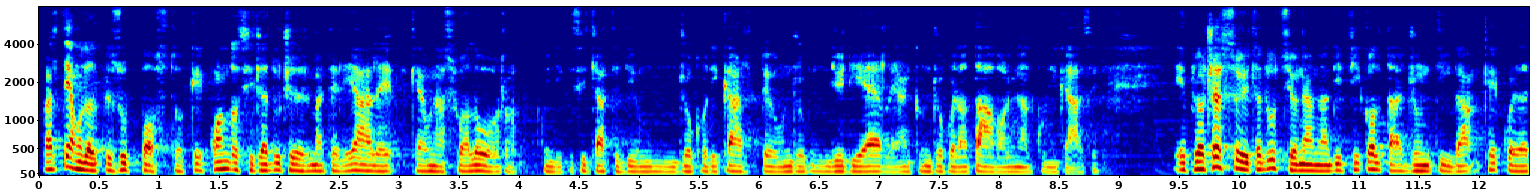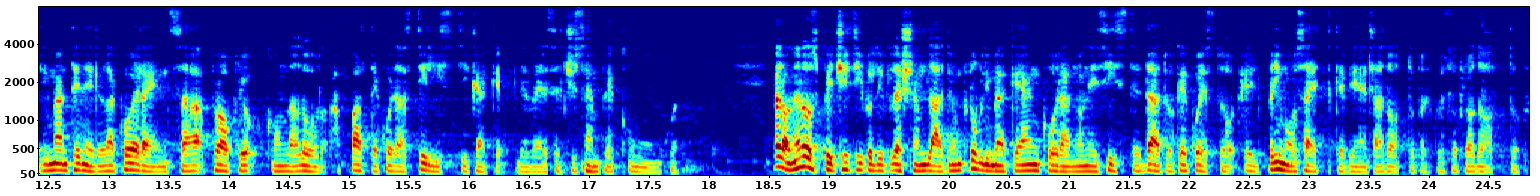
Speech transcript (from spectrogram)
Partiamo dal presupposto che quando si traduce del materiale che ha una sua lore, quindi che si tratti di un gioco di carte o un, un GDR, anche un gioco da tavolo in alcuni casi, il processo di traduzione ha una difficoltà aggiuntiva che è quella di mantenere la coerenza proprio con la lore, a parte quella stilistica che deve esserci sempre e comunque. Però nello specifico di Flash and Blood è un problema che ancora non esiste, dato che questo è il primo set che viene tradotto per questo prodotto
